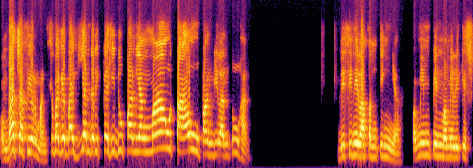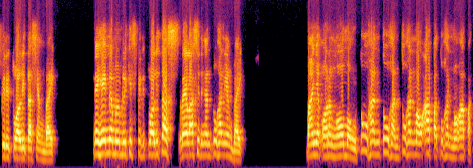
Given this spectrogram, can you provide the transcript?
membaca firman sebagai bagian dari kehidupan yang mau tahu panggilan Tuhan. Di sinilah pentingnya pemimpin memiliki spiritualitas yang baik. Nehemia memiliki spiritualitas relasi dengan Tuhan yang baik. Banyak orang ngomong, Tuhan, Tuhan, Tuhan mau apa, Tuhan mau apa.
